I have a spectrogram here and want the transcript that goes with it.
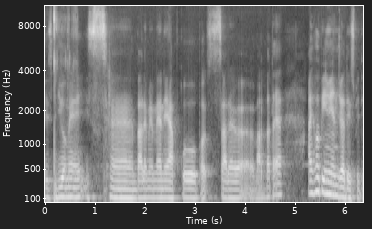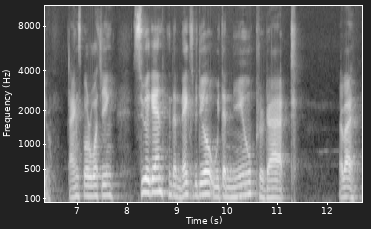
इस वीडियो में इस बारे में मैंने आपको बहुत सारा बात बताया I hope you enjoy this video thanks for watching See you again in the next video with a new product. Bye bye.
